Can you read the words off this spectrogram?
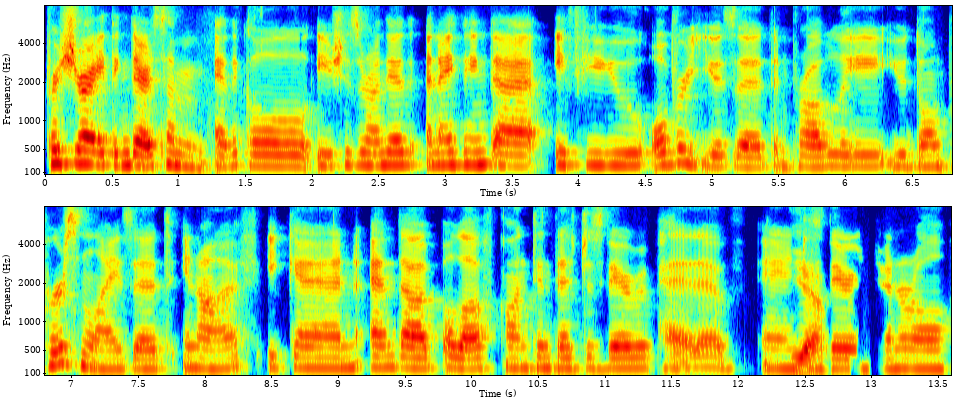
for sure. I think there are some ethical issues around it. And I think that if you overuse it, then probably you don't personalize it enough. It can end up a lot of content that's just very repetitive and yeah. just very general.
